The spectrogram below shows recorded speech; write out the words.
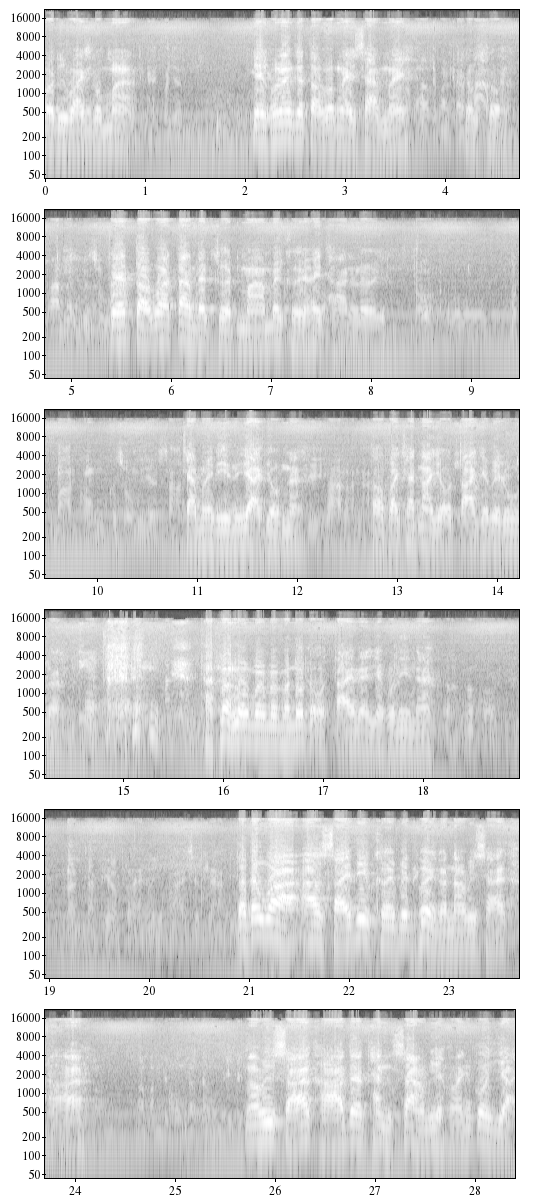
บริวารก็มากยังไงก็จะยายคนนั้นก็ตอบว่าไงทราบไหมเจ้าชมกระทรวงแกตอบว่าตั้งแต่เกิดมาไม่เคยให้ทานเลย จำไม่ดีนะญาติโยมนะที่พลังงานต่อไปชาติหน้าจะอดตายจะไม่รู้นะถ้ามาลงไปเป็นมนุษย์อดตายเนี่ยอย่างคนนี้นะหลังจากที่เราแถลงนโยบายเสร็จแล้ว แต่ถ้าว่าอาศัยที่เคยเป็นเพื่อนกับนางวิสาขานางวิสาขาแต่ท่านสร้างวิหารก็ใหญ่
